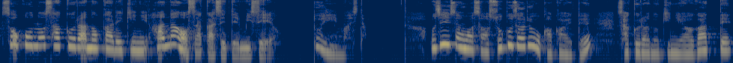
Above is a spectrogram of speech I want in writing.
そこの桜の枯れ木に花を咲かせてみせよ」と言いました。おじいさんは早速ざるを抱えて桜の木に上がって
